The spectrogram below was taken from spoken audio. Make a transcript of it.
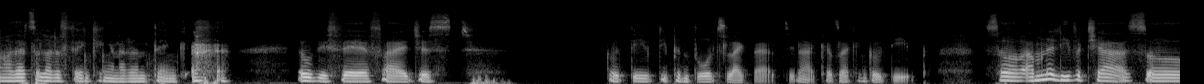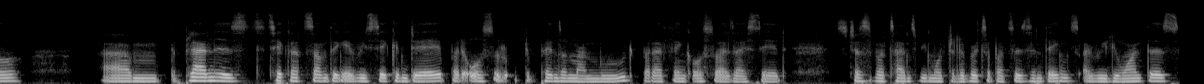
Oh, that's a lot of thinking, and I don't think it would be fair if I just go deep, deep in thoughts like that, you know, because I can go deep. So I'm gonna leave it here. So um, the plan is to take out something every second day, but it also depends on my mood. But I think also, as I said, it's just about time to be more deliberate about certain things. I really want this.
